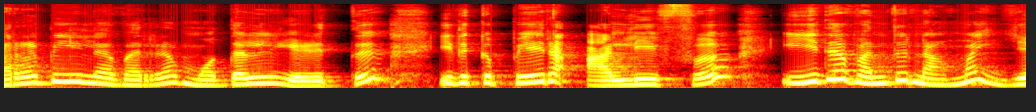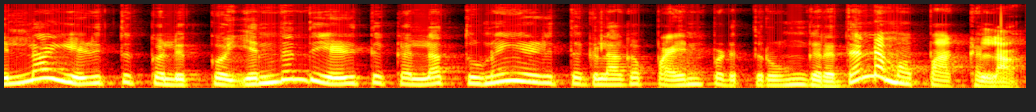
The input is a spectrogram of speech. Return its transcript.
அரபியில் வர்ற முதல் எழுத்து. இதுக்கு பேர் அலிஃபு. இதை வந்து நாம் எல்லா எழுத்துக்களுக்கும் எந்தெந்த எழுத்துக்கள்லாம் துணை எழுத்துக்களாக பயன்படுத்துகிறோங்கிறத நம்ம பார்க்கலாம்.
